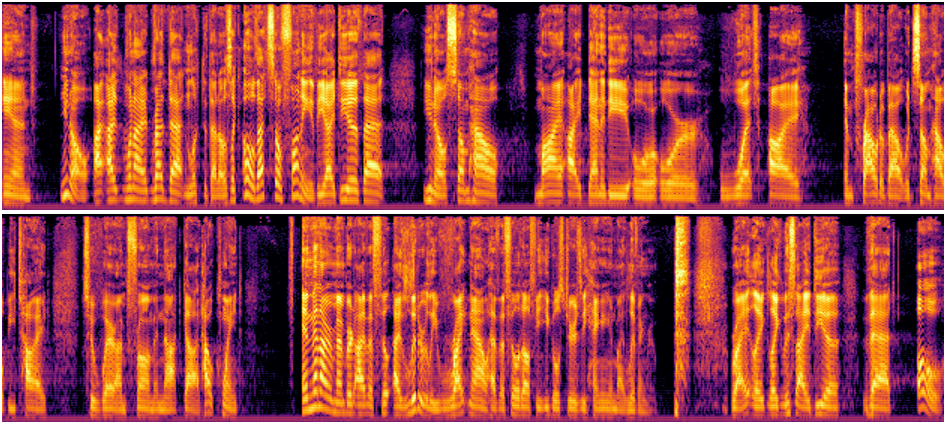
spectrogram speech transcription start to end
And, you know, I, I, when I read that and looked at that, I was like, oh, that's so funny. The idea that, you know, somehow my identity or, or what I am proud about would somehow be tied to where I'm from and not God. How quaint. And then I remembered I, have a, I literally right now have a Philadelphia Eagles jersey hanging in my living room. right? Like, like this idea that, oh,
